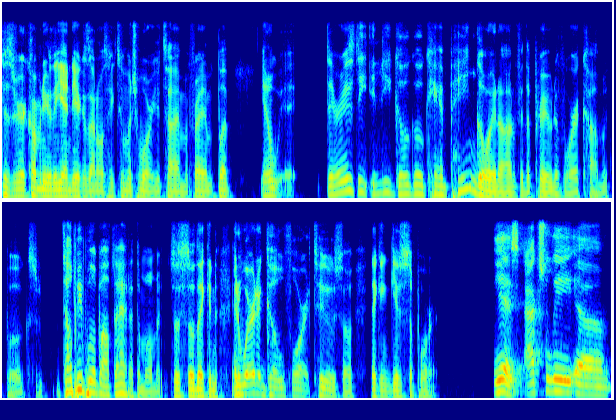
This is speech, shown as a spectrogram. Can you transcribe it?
Because we're coming near the end here because I don't take too much more of your time, my friend. But you know, eh, there is the Indiegogo campaign going on for the Primitive War comic books. Tell people about that at the moment, just so they can and where to go for it too, so they can give support. Yes, actually, um,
